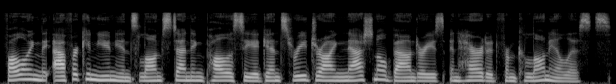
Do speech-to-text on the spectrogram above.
following the African Union's long standing policy against redrawing national boundaries inherited from colonialists.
